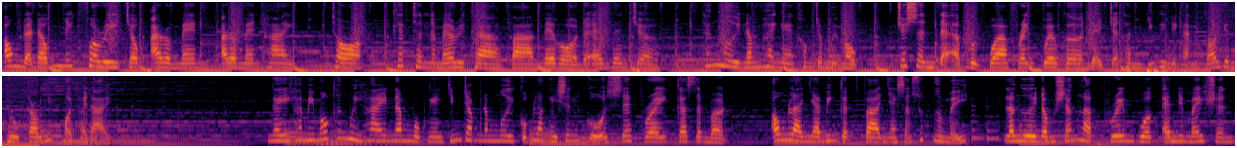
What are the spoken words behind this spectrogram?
Ông đã đóng Nick Fury trong Iron Man, Iron Man 2, Thor, Captain America và Marvel The Adventure. Tháng 10 năm 2011, Jackson đã vượt qua Frank Welker để trở thành diễn viên điện ảnh có doanh thu cao nhất mọi thời đại. Ngày 21 tháng 12 năm 1950 cũng là ngày sinh của Jeffrey Katzenberg. Ông là nhà biên kịch và nhà sản xuất người Mỹ, là người đồng sáng lập DreamWorks Animation.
